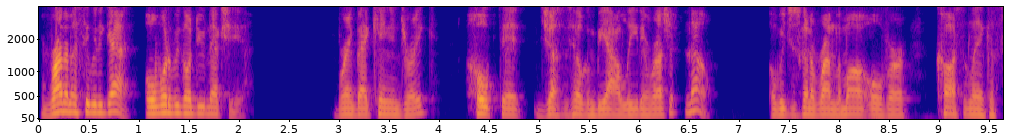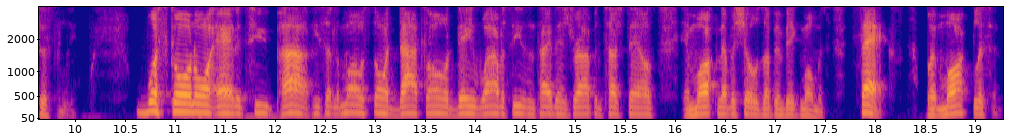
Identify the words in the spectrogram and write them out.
Run him and see what he got. Or what are we going to do next year? Bring back Kenyon Drake? Hope that Justice Hill can be our leading rusher? No. Are we just going to run Lamar over constantly and consistently? What's going on, attitude pop? He said Lamar was throwing dots all day, wide receivers and tight ends dropping touchdowns, and Mark never shows up in big moments. Facts. But Mark, listen,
